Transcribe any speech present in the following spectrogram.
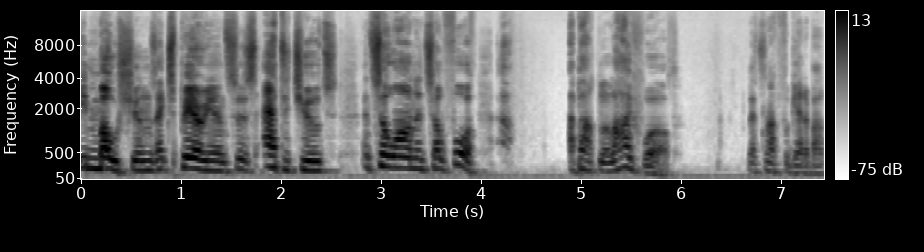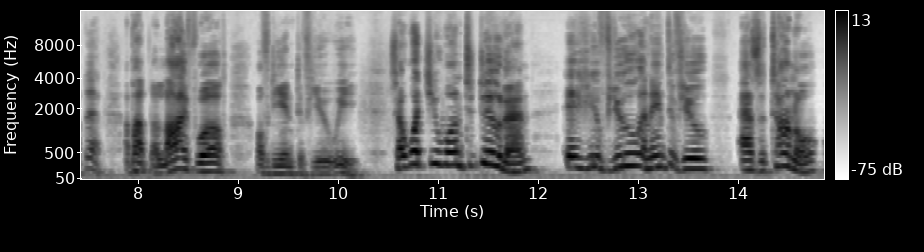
emotions, experiences, attitudes, and so on and so forth. About the life world. Let's not forget about that. About the life world of the interviewee. So, what you want to do then, if you view an interview as a tunnel,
